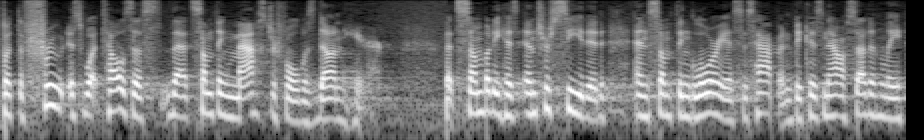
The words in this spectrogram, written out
But the fruit is what tells us that something masterful was done here. That somebody has interceded and something glorious has happened because now suddenly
